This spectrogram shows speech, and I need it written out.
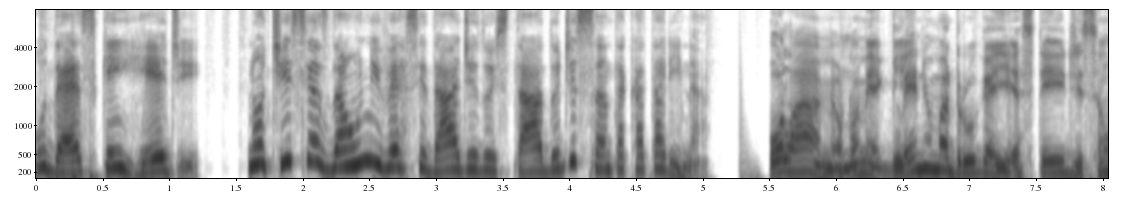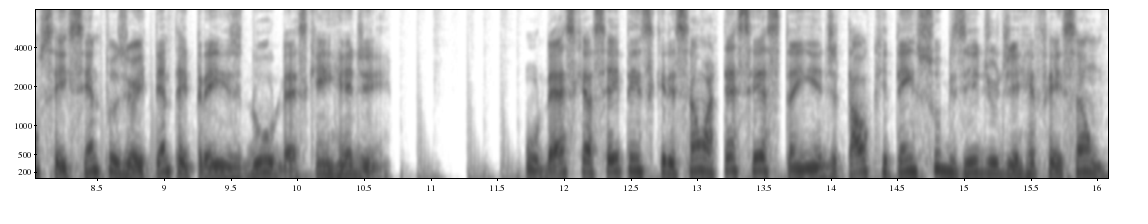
O Desk em Rede. Notícias da Universidade do Estado de Santa Catarina. Olá, meu nome é Glênio Madruga e esta é a edição 683 do Desk em Rede. O Desk aceita inscrição até sexta em edital que tem subsídio de refeição,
